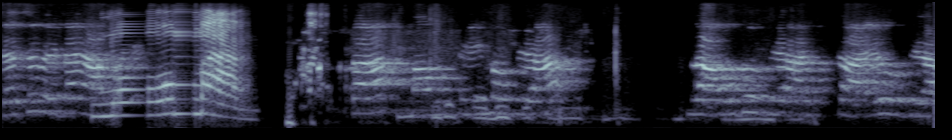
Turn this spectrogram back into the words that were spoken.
जैसे बेटा यहाँ नो मैम का माउंटेन हो गया क्लाउड हो गया स्काई हो गया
